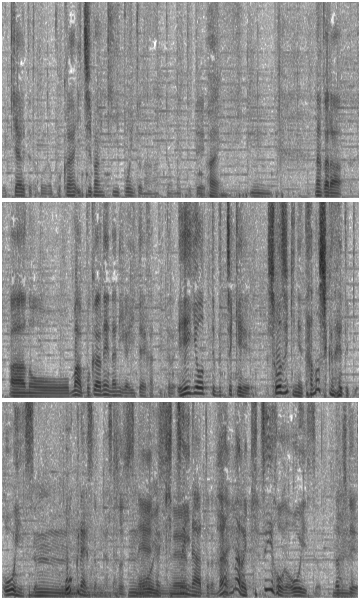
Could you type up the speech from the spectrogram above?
向き合うってところが僕は一番キーポイントだなって思ってて、はい。うん、だから、あのーまあ、僕は、ね、何が言いたいかって言ったら営業ってぶっちゃけ正直、ね、楽しくない時多いんですよ、うん。多くないですか皆さん。そうですね。きついなとか、なんならきつい方が多いですよ。だって、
